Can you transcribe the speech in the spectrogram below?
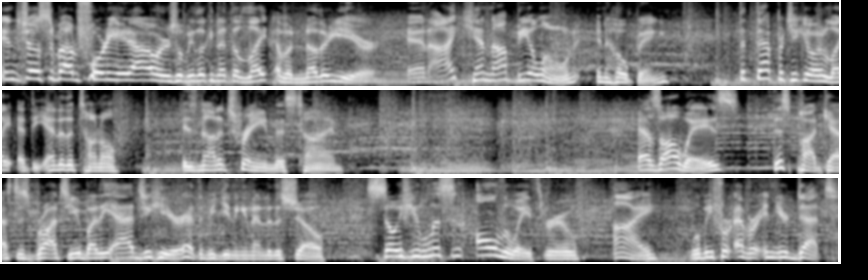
In just about 48 hours, we'll be looking at the light of another year, and I cannot be alone in hoping that that particular light at the end of the tunnel is not a train this time. As always, this podcast is brought to you by the ads you hear at the beginning and end of the show. So if you listen all the way through, I will be forever in your debt.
